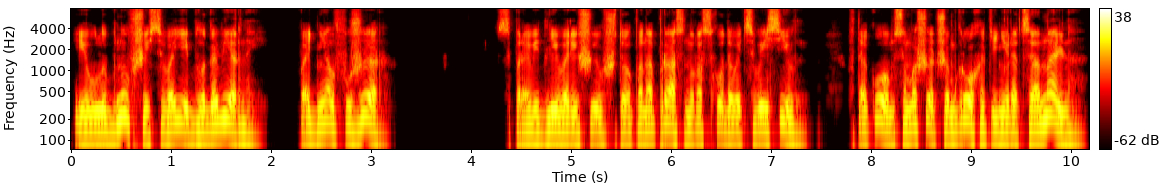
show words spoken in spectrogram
и, улыбнувшись своей благоверной, поднял фужер. Справедливо решив, что понапрасну расходовать свои силы в таком сумасшедшем грохоте нерационально,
